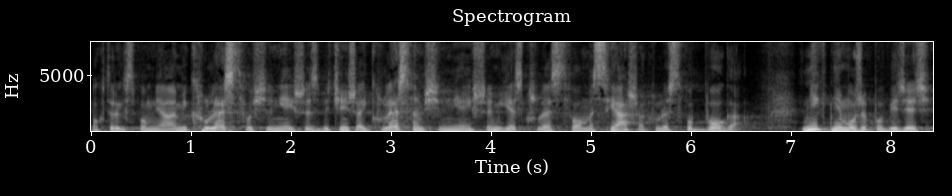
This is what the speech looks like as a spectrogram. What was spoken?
o których wspomniałem, i królestwo silniejsze zwycięża. I królestwem silniejszym jest królestwo Mesjasza, królestwo Boga. Nikt nie może powiedzieć,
